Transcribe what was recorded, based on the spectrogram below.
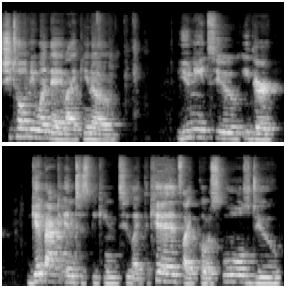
she told me one day, like, you know, you need to either get back into speaking to like the kids, like go to schools, do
